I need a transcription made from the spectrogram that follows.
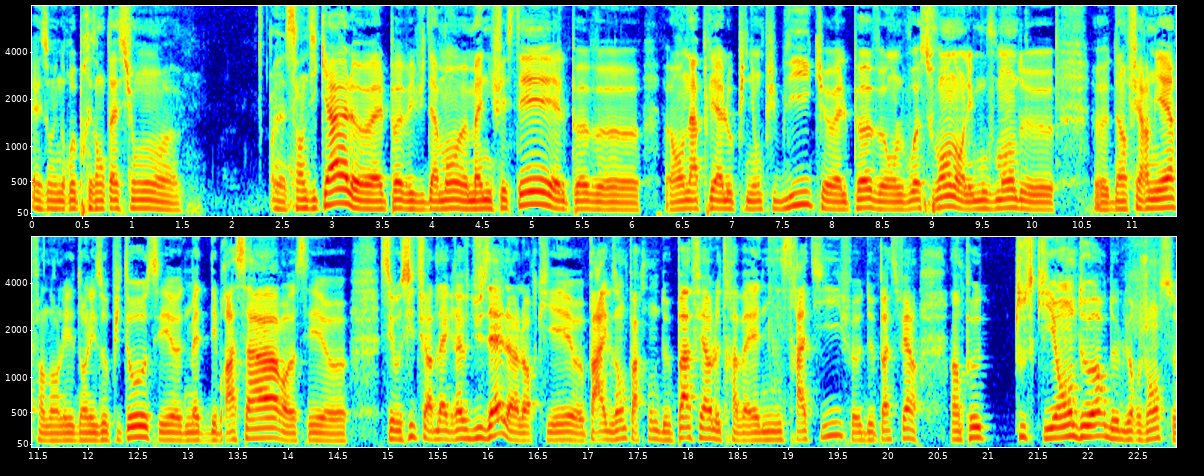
elles ont une représentation syndicales, euh, elles peuvent évidemment euh, manifester, elles peuvent en appeler à l'opinion publique, elles peuvent, on le voit souvent dans les mouvements de d'infirmières, enfin dans les hôpitaux, c'est de mettre des brassards, c'est aussi de faire de la grève du zèle, alors qui est par exemple par contre de pas faire le travail administratif, de pas se faire un peu tout ce qui est en dehors de l'urgence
